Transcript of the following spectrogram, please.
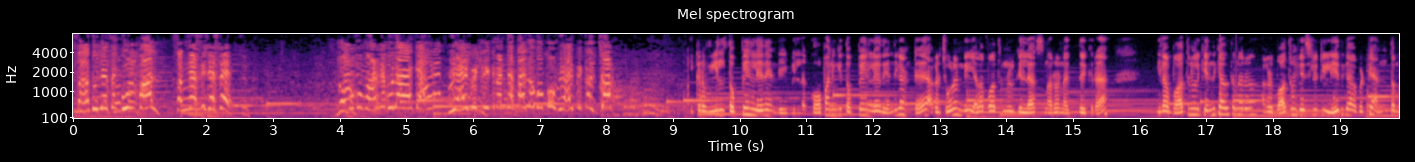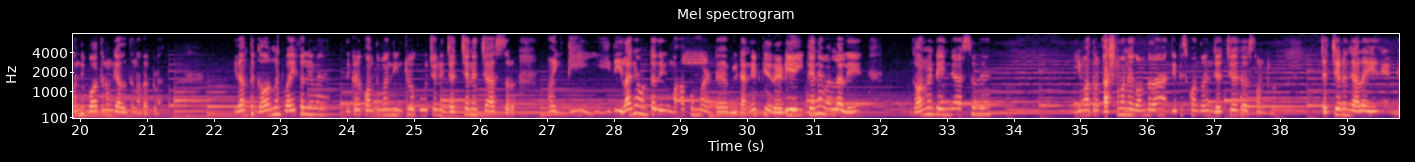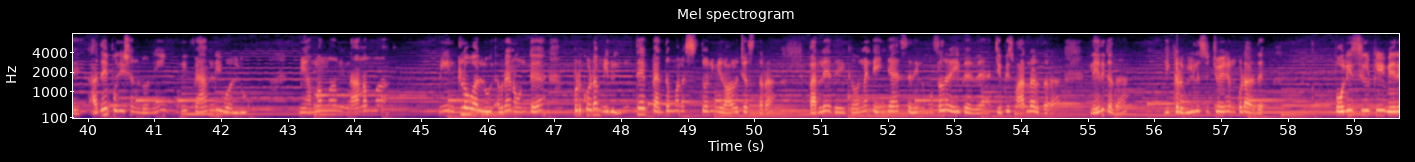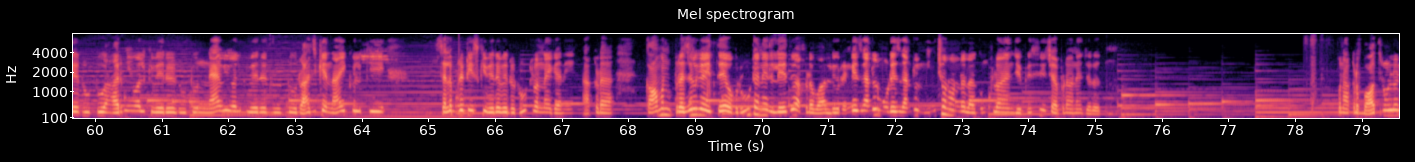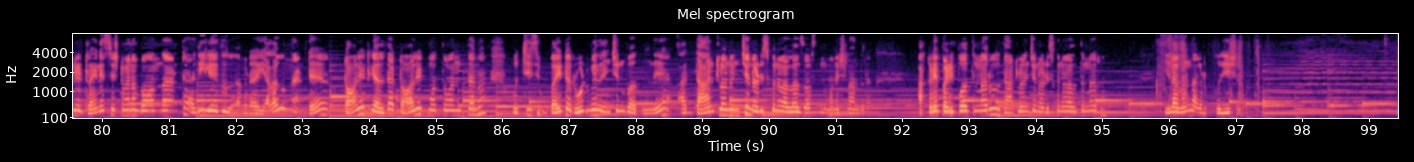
साधु जैसे गुणपाल सन्यासी जैसे लोगों को मारने बुलाया क्या वीआईपी ट्रीटमेंट देता है लोगों को वीआईपी कल्चर ఇక్కడ వీళ్ళ తప్పేం లేదండి వీళ్ళ కోపానికి తప్పేం లేదు ఎందుకంటే అక్కడ చూడండి ఎలా బాత్రూమ్లకు వెళ్ళేస్తున్నారో నది దగ్గర ఇలా బాత్రూమ్లకి ఎందుకు వెళ్తున్నారు అక్కడ బాత్రూమ్ ఫెసిలిటీ లేదు కాబట్టి అంతమంది బాత్రూమ్కి వెళ్తున్నారు అక్కడ ఇదంతా గవర్నమెంట్ వైఫల్యమే. ఇక్కడ కొంతమంది ఇంట్లో కూర్చొని జడ్జ్ అనేది చేస్తారు. ఇది ఇది ఇలాగే ఉంటుంది. మహాకుంభ అంటే వీటన్నిటికీ రెడీ అయితేనే వెళ్ళాలి. గవర్నమెంట్ ఏం చేస్తుంది? ఈ మాత్రం కష్టం అనేది ఉండదా అని చెప్పేసి కొంతమంది జడ్జ్ చేసేస్తుంటారు. జడ్జ్ చేయడం చాలా ఈజీ అండి. అదే పొజిషన్లోని మీ ఫ్యామిలీ వాళ్ళు మీ అమ్మమ్మ మీ నానమ్మ మీ ఇంట్లో వాళ్ళు ఎవరైనా ఉంటే ఇప్పుడు కూడా మీరు ఇంతే పెద్ద మనసుతోని మీరు ఆలోచిస్తారా? పర్లేదే గవర్నమెంట్ ఏం చేస్తుంది? నువ్వు ముసలి అయిపోయావే అని చెప్పేసి మాట్లాడతారా? లేదు కదా. ఇక్కడ వీళ్ళ సిచ్యువేషన్ కూడా అదే. పోలీసులకి వేరే రూటు ఆర్మీ వాళ్ళకి వేరే రూటు నేవీ వాళ్ళకి వేరే రూటు రాజకీయ నాయకులకి సెలబ్రిటీస్కి వేరే వేరే రూట్లు ఉన్నాయి కానీ అక్కడ కామన్ ప్రజలుగా అయితే ఒక రూట్ అనేది లేదు. అక్కడ వాళ్ళు రెండేసి గంటలు మూడేసి గంటలు నించొని ఉండాలి ఆ గుంపులో అని చెప్పేసి చెప్పడం అనేది జరుగుతుంది. ఇప్పుడు అక్కడ బాత్రూంలోని డ్రైనేజ్ సిస్టమ్ అయినా బాగుందా అంటే అది లేదు. అక్కడ ఎలాగుందంటే టాయిలెట్కి వెళ్తే ఆ టాయిలెట్ మొత్తం అంతా వచ్చేసి బయట రోడ్ మీద నించుని పోతుంది. ఆ దాంట్లో నుంచే నడుచుకుని వెళ్ళాల్సి వస్తుంది మనుషులందరూ. అక్కడే పడిపోతున్నారు దాంట్లో నుంచి నడుచుకుని వెళ్తున్నారు. ఇలాగుంది అక్కడ పొజిషన్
